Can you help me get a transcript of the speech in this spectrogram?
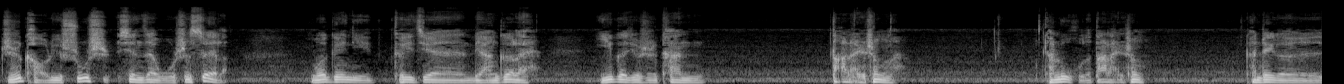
只考虑舒适。现在五十岁了，我给你推荐两个来，一个就是看大揽胜啊，看路虎的大揽胜，看这个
